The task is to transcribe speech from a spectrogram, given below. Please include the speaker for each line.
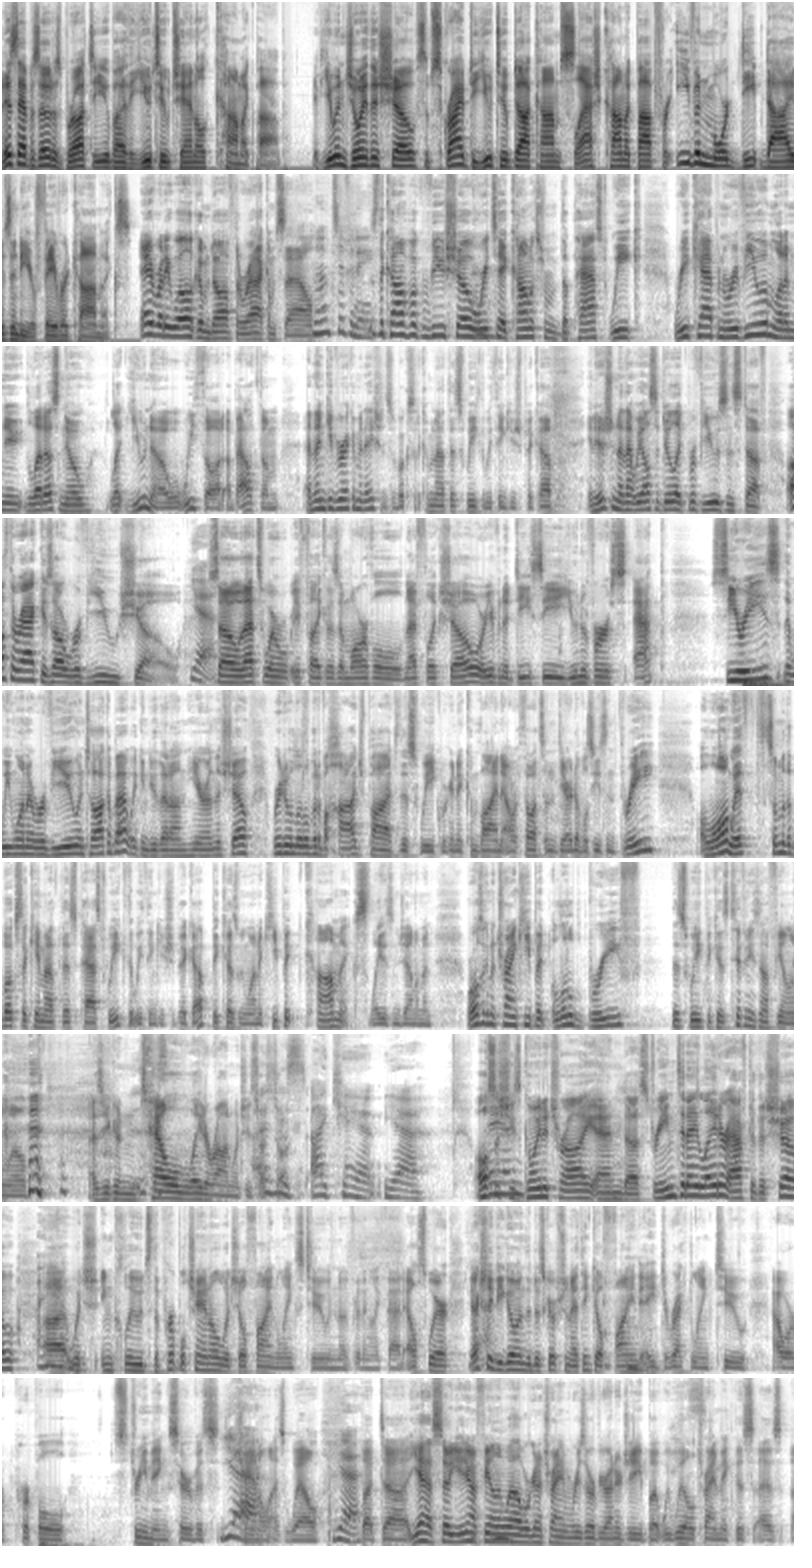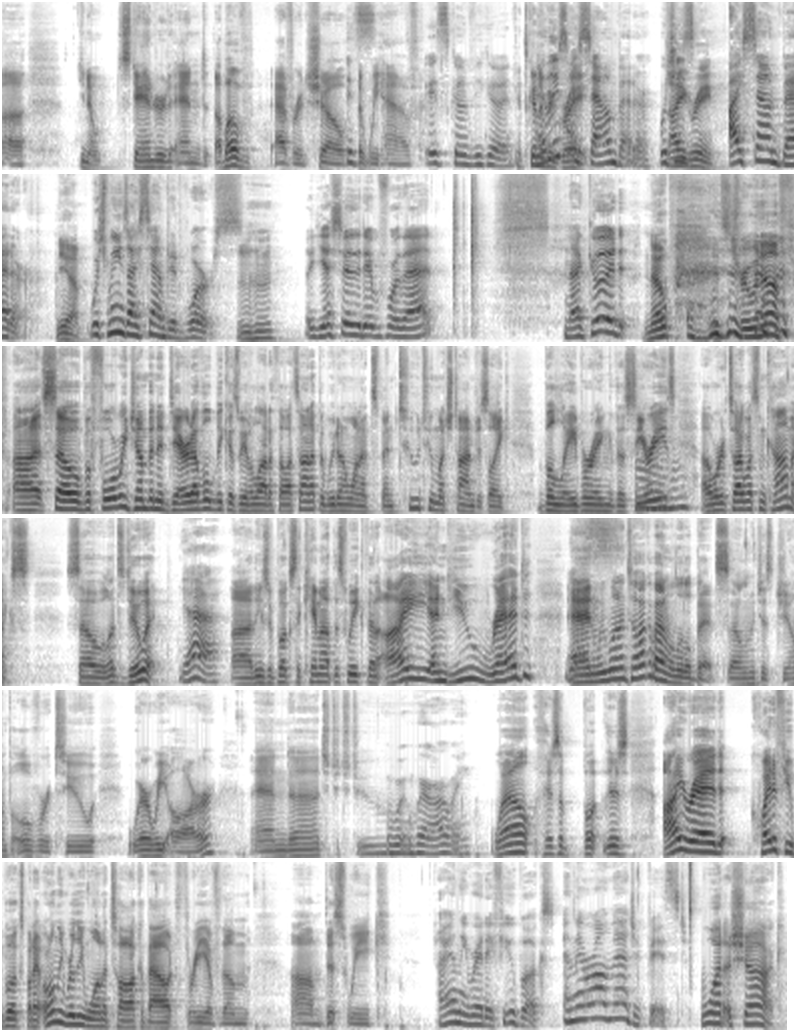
Speaker 1: This episode is brought to you by the YouTube channel Comic Pop. If you enjoy this show, subscribe to youtube.com slash comic pop for even more deep dives into your favorite comics. Hey everybody, welcome to Off the Rack. I'm Sal.
Speaker 2: I'm Tiffany.
Speaker 1: This is the comic book review show where we take comics from the past week, recap and review them, let them let us know, let you know what we thought about them, and then give you recommendations of books that are coming out this week that we think you should pick up. In addition to that, we also do like reviews and stuff. Off the Rack is our review show.
Speaker 2: Yeah.
Speaker 1: So that's where if like there's a Marvel Netflix show or even a DC Universe app series that we want to review and talk about, we can do that on here on the show. We're going to do a little bit of a hodgepodge this week. We're going to combine our thoughts on Daredevil season 3 along with some of the books that came out this past week that we think you should pick up because we want to keep it comics, ladies and gentlemen. We're also going to try and keep it a little brief this week because Tiffany's not feeling well, as you can tell later on when she
Speaker 2: I
Speaker 1: starts talking.
Speaker 2: I can't. Yeah.
Speaker 1: Also,
Speaker 2: Man.
Speaker 1: she's going to try and uh, stream today later after the show, uh, which includes the Purple channel, which you'll find links to and everything like that elsewhere. Actually, if you go in the description, I think you'll find
Speaker 2: Mm-hmm.
Speaker 1: a direct link to our Purple streaming service
Speaker 2: Yeah.
Speaker 1: channel as well.
Speaker 2: Yeah. Mm-hmm.
Speaker 1: But uh, yeah, so you're not feeling well. We're going to try and reserve your energy, but we will try and make this as uh, you know standard and above average show that we have.
Speaker 2: It's gonna be good.
Speaker 1: It's gonna
Speaker 2: At
Speaker 1: be great.
Speaker 2: At least I sound better. Which
Speaker 1: I
Speaker 2: is,
Speaker 1: agree.
Speaker 2: I sound better,
Speaker 1: Yeah.
Speaker 2: which means I sounded worse. Mm-hmm. Like yesterday, the day before that, not good.
Speaker 1: Nope, it's true enough. Uh, so before we jump into Daredevil, because we have a lot of thoughts on it, but we don't want to spend too too much time just like belaboring the series,
Speaker 2: Mm-hmm.
Speaker 1: uh, we're gonna talk about some comics. So let's do it.
Speaker 2: Yeah.
Speaker 1: Uh, these are books that came out this week that I and you read, and we want to talk about them a little bit. So let me just jump over to where we are. And uh,
Speaker 2: Where, where are we?
Speaker 1: well, there's a book. There's I read quite a few books, but I only really want to talk about three of them um, this week.
Speaker 2: I only read a few books, and they were all magic based.
Speaker 1: What a shock!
